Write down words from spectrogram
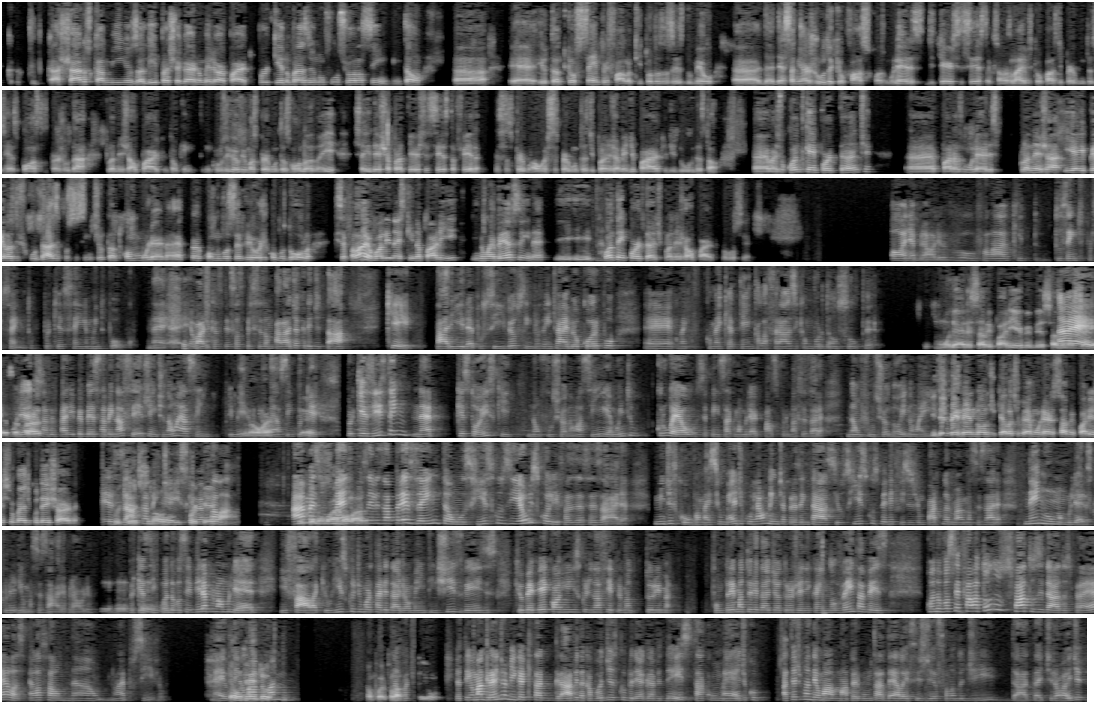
achar os caminhos ali para chegar no melhor parto, porque no Brasil não funciona assim. Então, uh, é, eu tanto que eu sempre falo aqui todas as vezes do meu uh, dessa minha ajuda que eu faço com as mulheres de terça e sexta, que são as lives que eu faço de perguntas e respostas para ajudar a planejar o parto. Então, quem, inclusive eu vi umas perguntas rolando aí, isso aí deixa para terça e sexta-feira, essas, essas perguntas de planejamento de parto, de dúvidas tal. É, mas o quanto que é importante é, para as mulheres planejar, e aí pelas dificuldades que você sentiu, tanto como mulher na época, como você vê hoje como doula, que você fala, ah, eu vou ali na esquina parir, e não é bem assim, né? E, e quanto é importante planejar o parto para você? Olha, Braulio, eu vou falar que 200%, porque 100 é muito pouco, né? É, eu acho que as pessoas precisam parar de acreditar que parir é possível, simplesmente, ah, meu corpo, é... Como, é, como é que é? tem aquela frase que é um bordão super? Mulheres sabem parir, bebês sabem ah, nascer. É, mulheres frase... sabem parir, bebês sabem nascer. Gente, não é assim, primeiro. Não, não é. é. assim porque, é. porque existem, né, questões que não funcionam assim, e é muito cruel você pensar que uma mulher que passa por uma cesárea não funcionou e não é isso. E dependendo de onde que ela tiver, mulheres sabem parir se o médico deixar, né? Exatamente, senão, é isso que eu ia falar. Ah, mas os médicos rolar. Eles apresentam os riscos e eu escolhi fazer a cesárea. Me desculpa, mas se o médico realmente apresentasse os riscos, benefícios de um parto normal e uma cesárea, nenhuma mulher escolheria uma cesárea, Braulio. Uhum, Porque assim, uhum. quando você vira para uma mulher e fala que o risco de mortalidade aumenta em X vezes, que o bebê corre risco de nascer prematura, com prematuridade iatrogênica em 90 vezes, quando você fala todos os fatos e dados para elas, elas falam: não, não é possível. Né? Eu então, tenho uma, uma não, pode falar. Não, pode... Eu tenho uma grande amiga que está grávida, acabou de descobrir a gravidez, está com um médico. Até te mandei uma, uma pergunta dela esses dias falando de, da, da tiroide.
